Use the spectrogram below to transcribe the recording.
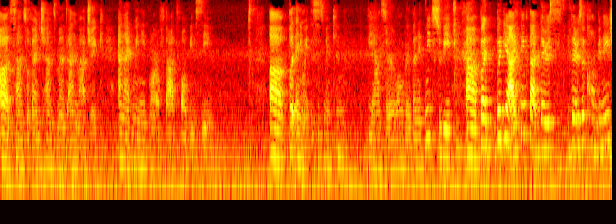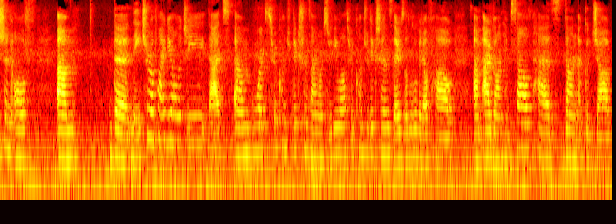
a sense of enchantment and magic and I, we need more of that obviously. Uh, but anyway this is making the answer longer than it needs to be. Uh, but but yeah I think that there's there's a combination of um, the nature of ideology that um, works through contradictions and works really well through contradictions. There's a little bit of how um, Erdogan himself has done a good job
